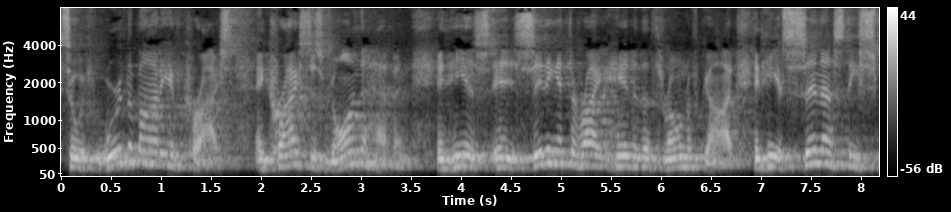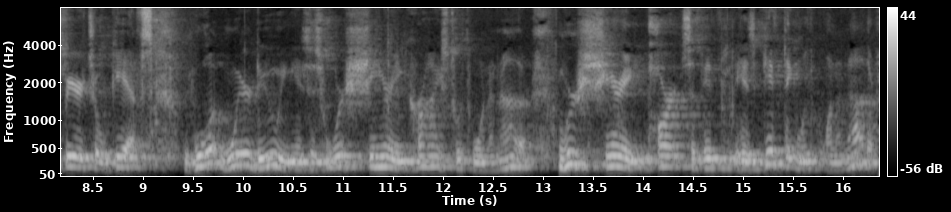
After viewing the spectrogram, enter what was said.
So if we're the body of Christ and Christ has gone to heaven and he is, he is, sitting at the right hand of the throne of God and he has sent us these spiritual gifts, what we're doing is, is we're sharing Christ with one another. We're sharing parts of his gifting with one another.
